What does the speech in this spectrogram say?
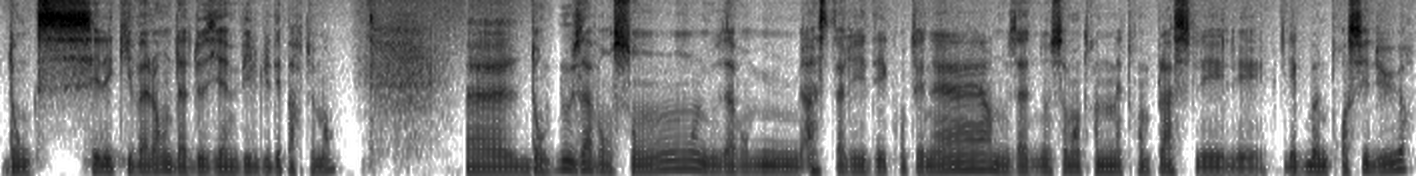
Donc c'est l'équivalent de la deuxième ville du département. Euh, donc nous avançons, nous avons installé des containers, nous, sommes en train de mettre en place les, bonnes procédures.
